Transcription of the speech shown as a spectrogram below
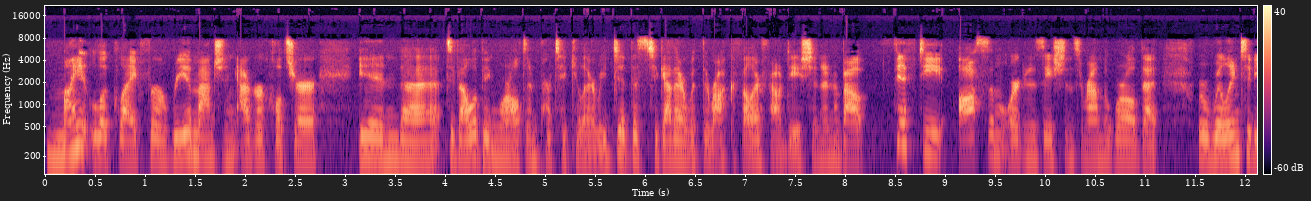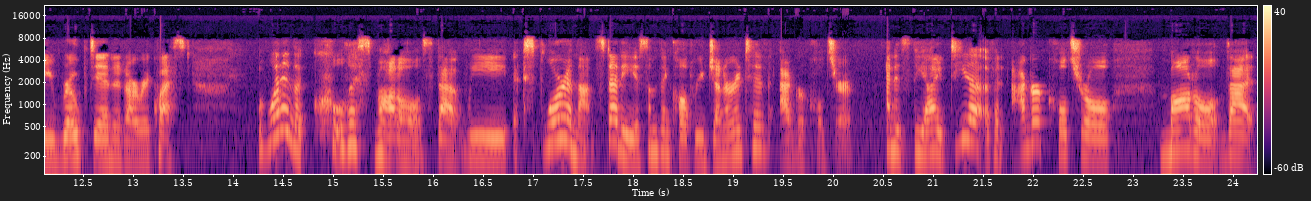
might look like for reimagining agriculture in the developing world in particular. We did this together with the Rockefeller Foundation and about 50 awesome organizations around the world that were willing to be roped in at our request one of the coolest models that we explore in that study is something called regenerative agriculture. And it's the idea of an agricultural model that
